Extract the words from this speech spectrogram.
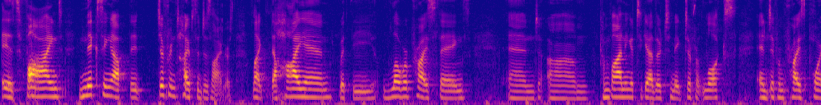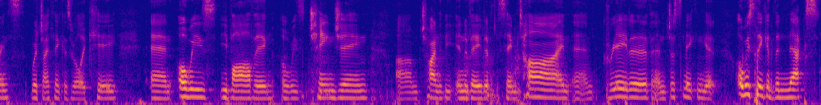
is find mixing up the different types of designers, like the high end with the lower price things, and um, combining it together to make different looks and different price points, which I think is really key, and always evolving, always changing um, trying to be innovative at the same time and creative and just making it always think of the next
